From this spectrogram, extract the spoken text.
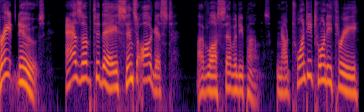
Great news. As of today, since August, I've lost 70 pounds. Now, 2023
